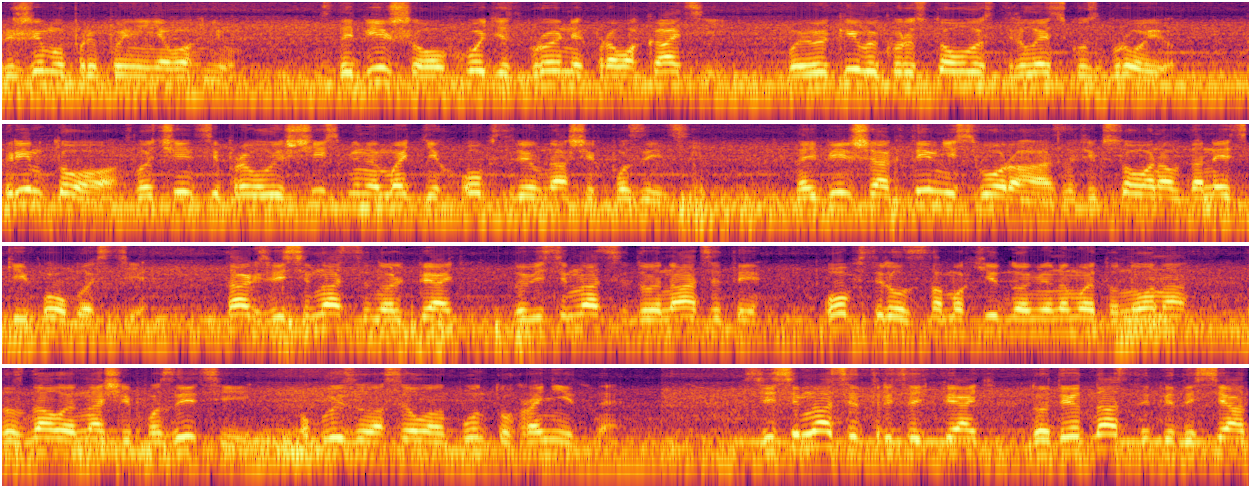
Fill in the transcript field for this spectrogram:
режиму припинення вогню. Здебільшого в ході збройних провокацій бойовики використовували стрілецьку зброю. Крім того, злочинці провели 6 мінометних обстрілів наших позицій. Найбільша активність ворога зафіксована в Донецькій області. Так, з 18.05 до 18.12 обстріл з самохідного міномету «Нона» зазнали наші позиції поблизу населеного пункту Гранітне. З 18.35 до 19.50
